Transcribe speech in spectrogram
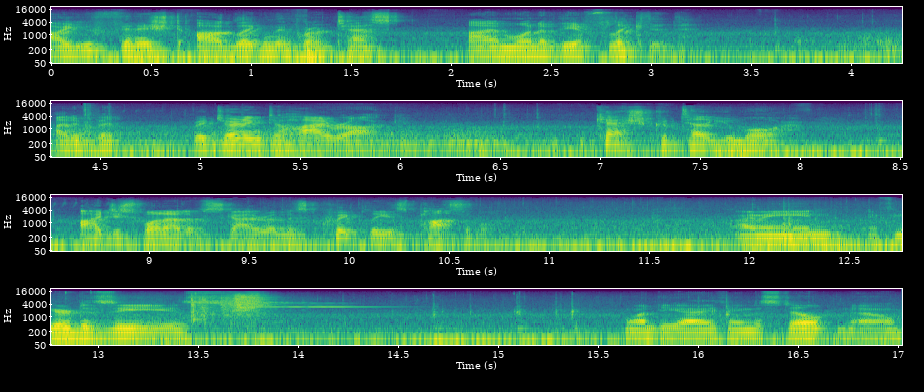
Are you finished ogling the grotesque? I'm one of the afflicted. I'd have been returning to High Rock. Kesh could tell you more. I just want out of Skyrim as quickly as possible. I mean, if you're diseased... What, do you got anything to still? No.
